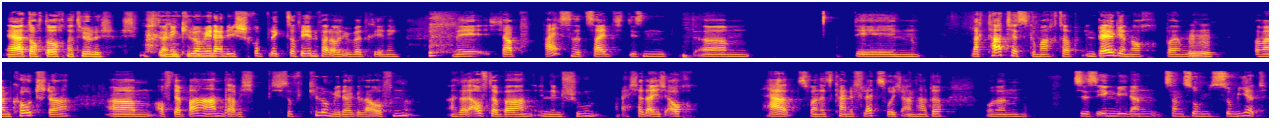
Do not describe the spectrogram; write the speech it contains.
Ja, doch, doch, natürlich. An den Kilometern, die ich schrubb, liegt auf jeden Fall auch ein Übertraining. Nee, ich habe, weiß nicht, seit ich diesen ähm, den Laktattest gemacht habe, in Belgien noch, beim, mhm. bei meinem Coach da, ähm, auf der Bahn, da habe ich, ich so viele Kilometer gelaufen, also auf der Bahn, in den Schuhen. Aber ich hatte eigentlich auch, ja, es waren jetzt keine Flats, wo ich anhatte. Und dann ist es irgendwie dann, dann summiert.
